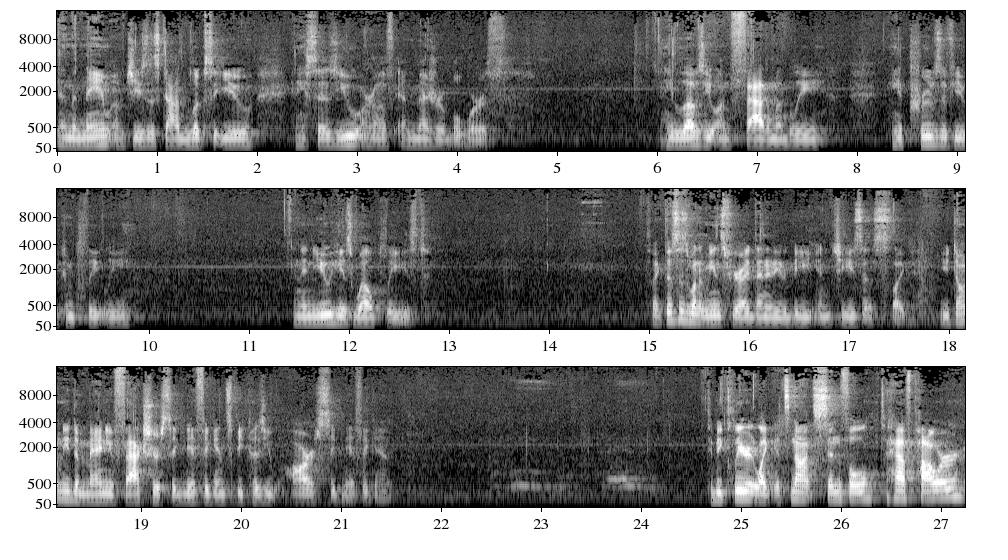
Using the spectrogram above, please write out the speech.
In the name of Jesus, God looks at you and He says, You are of immeasurable worth. He loves you unfathomably he approves of you completely. And in you, He is well pleased. Like this is what it means for your identity to be in Jesus. Like, you don't need to manufacture significance because you are significant. To be clear, like, it's not sinful to have power.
